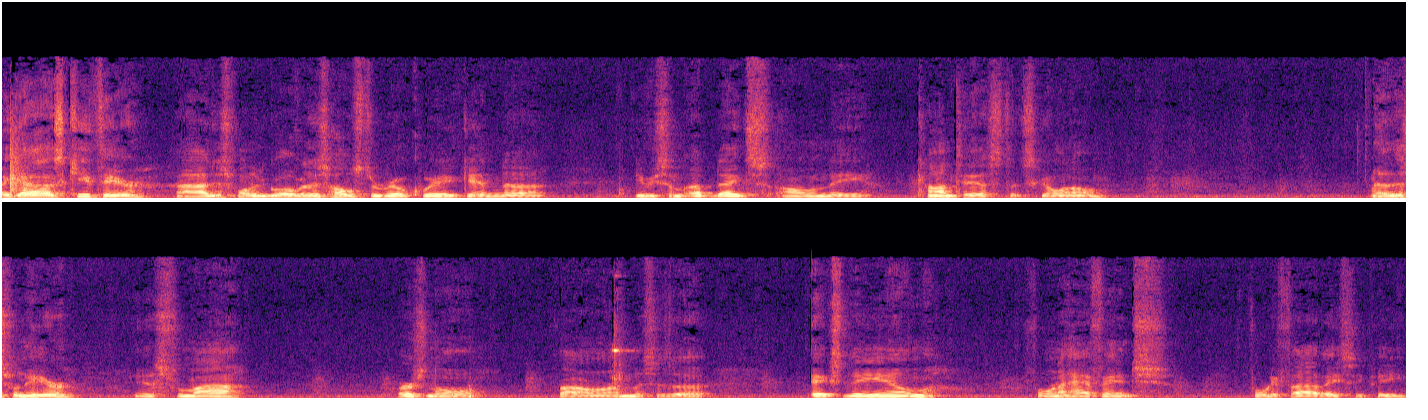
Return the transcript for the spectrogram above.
Hey guys, Keith here. I just wanted to go over this holster real quick and uh, give you some updates on the contest that's going on. Now this one here is for my personal firearm. This is a XDM four and a half inch 45 ACP.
